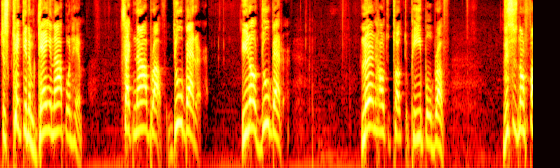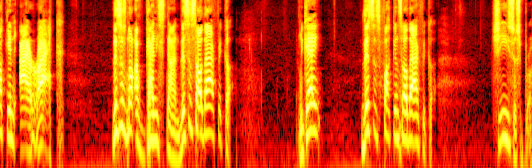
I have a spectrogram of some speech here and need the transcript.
Just kicking him, ganging up on him. It's like, nah, bruv, do better. You know, do better. Learn how to talk to people, bruv. This is not fucking Iraq. This is not Afghanistan. This is South Africa. Okay? This is fucking South Africa. Jesus, bro.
